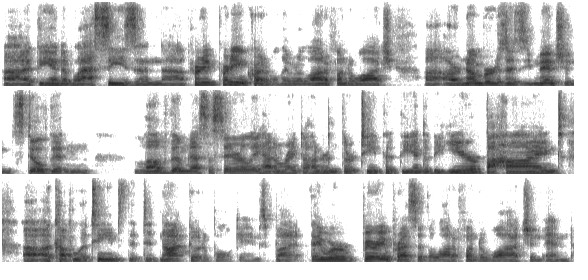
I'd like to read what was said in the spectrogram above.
uh, at the end of last season. Uh, pretty pretty incredible. They were a lot of fun to watch. Uh, our numbers, as you mentioned, still didn't love them necessarily. Had them ranked 113th at the end of the year, behind uh, a couple of teams that did not go to bowl games. But they were very impressive, a lot of fun to watch, and, and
